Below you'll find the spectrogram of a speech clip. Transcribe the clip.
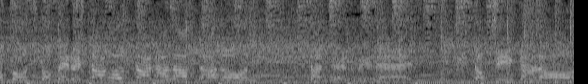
Tan alto costo, pero estamos tan adaptados, tan serviles, intoxicados.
